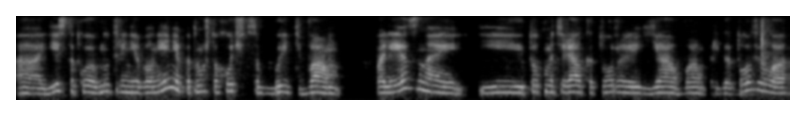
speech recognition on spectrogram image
а, есть такое внутреннее волнение, потому что хочется быть вам полезной, и тот материал, который я вам приготовила,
